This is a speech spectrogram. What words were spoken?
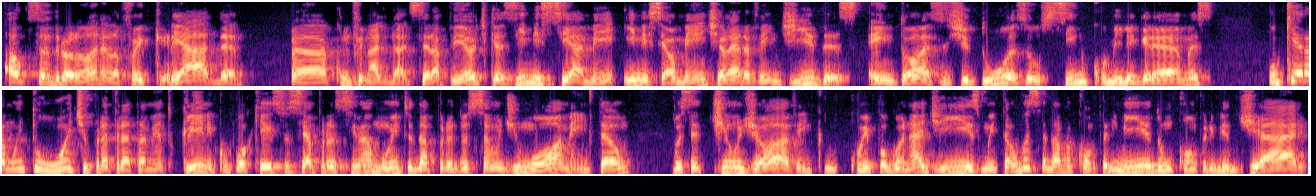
A oxandrolona, ela foi criada uh, com finalidades terapêuticas. Inicialmente, ela era vendida em doses de 2 ou 5 miligramas, o que era muito útil para tratamento clínico, porque isso se aproxima muito da produção de um homem. Então, você tinha um jovem com hipogonadismo, então você dava comprimido, um comprimido diário,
